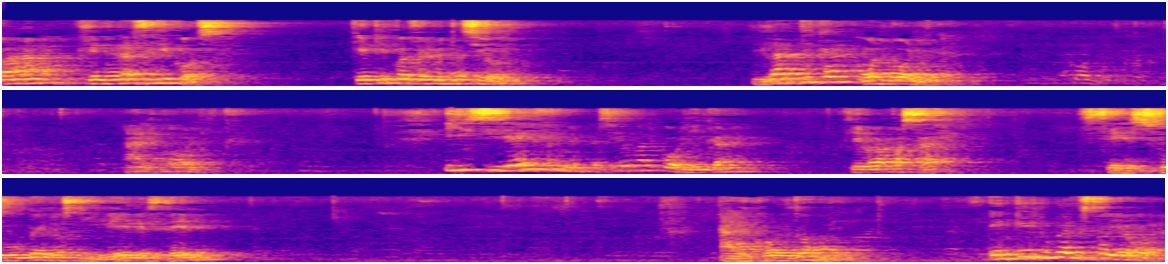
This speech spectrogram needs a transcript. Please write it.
va a generarse qué cosa? ¿Qué tipo de fermentación? ¿Láctica o alcohólica? Alcohólica. Y si hay fermentación alcohólica, ¿qué va a pasar? Se suben los niveles de alcohol ¿dónde? ¿En qué lugar estoy ahora?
